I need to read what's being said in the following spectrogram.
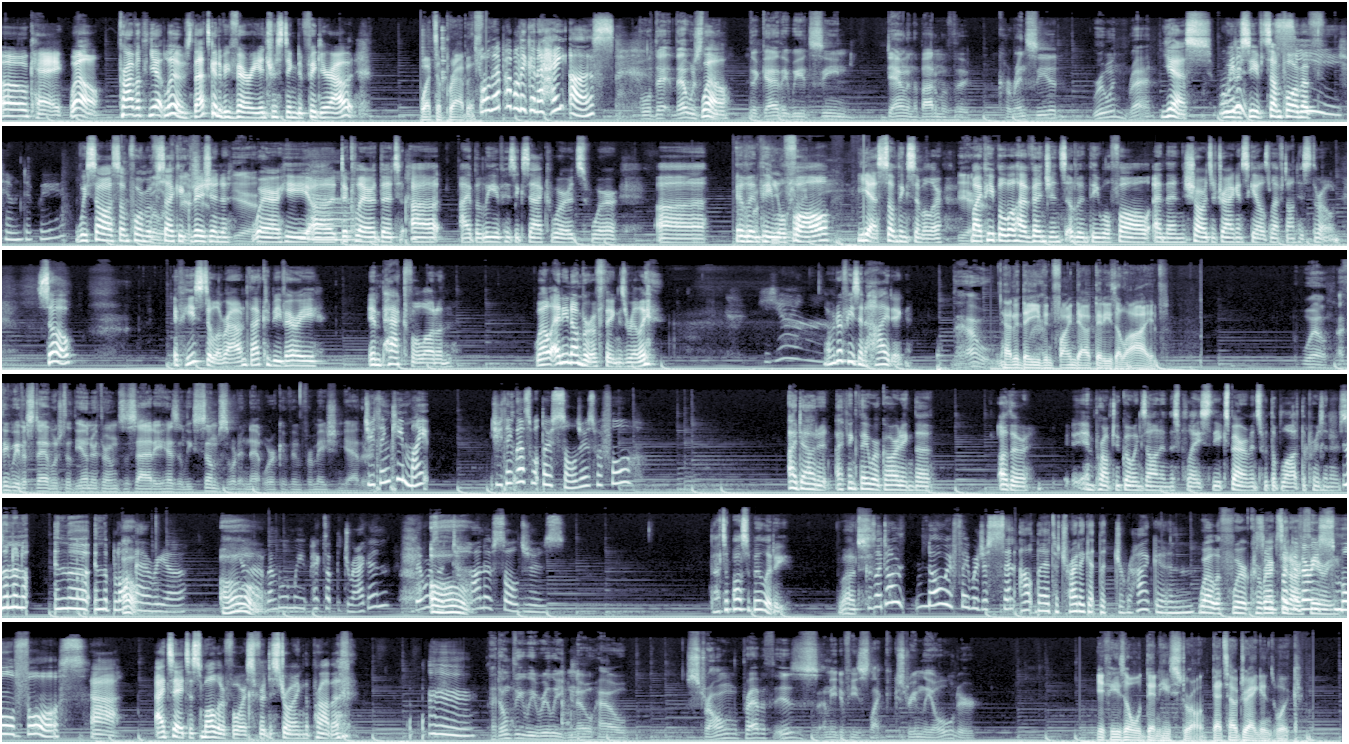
okay, well, Pravath yet lives. That's going to be very interesting to figure out. What's a Prabbath? Well, they're probably gonna hate us. Well, that that was Well- the, the guy that we had seen down in the bottom of the Carencia ruin, right? Yes, Well, we, didn't received some form of. him, did we? We saw some form of Well, psychic vision, vision, yeah. where he uh, declared that, uh, I believe his exact words were, uh, Elynthi will fall. Yes, something similar. Yeah. My people will have vengeance, Elynthi will fall, and then shards of dragon scales left on his throne. So, if he's still around, that could be very impactful on, an, well, any number of things, really. Yeah. I wonder if he's in hiding. How? How did they even find out that he's alive? Well, I think we've established that the Underthrown Society has at least some sort of network of information gathering. Do you think he might? Do you think that's what those soldiers were for? I doubt it. I think they were guarding the other impromptu goings on in this place, the experiments with the blot, the prisoners. No, no, no. In the in the blot Oh. area. Oh, Yeah. Remember when we picked up the dragon? There was Oh. a ton of soldiers. that's a possibility. But Because I don't know if they were just sent out there to try to get the dragon. well, if we're correct Seems like in our a very theory, small force. ah, I'd say it's a smaller force for destroying the Prabha. Mm. I don't think we really know how strong Prabbath is. I mean, if he's like extremely old or If he's old, then he's strong. That's how dragons work.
